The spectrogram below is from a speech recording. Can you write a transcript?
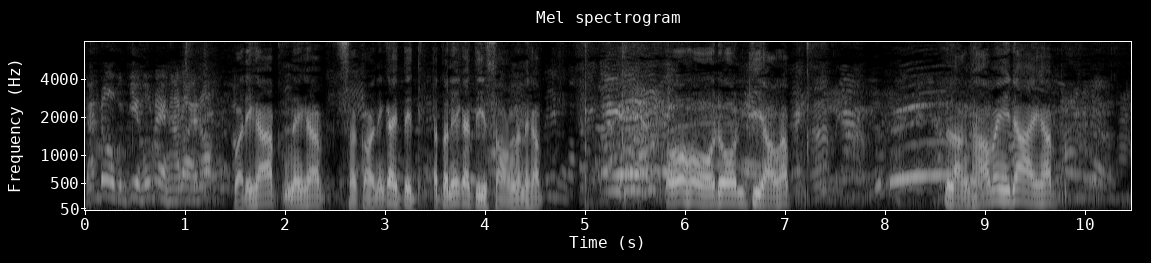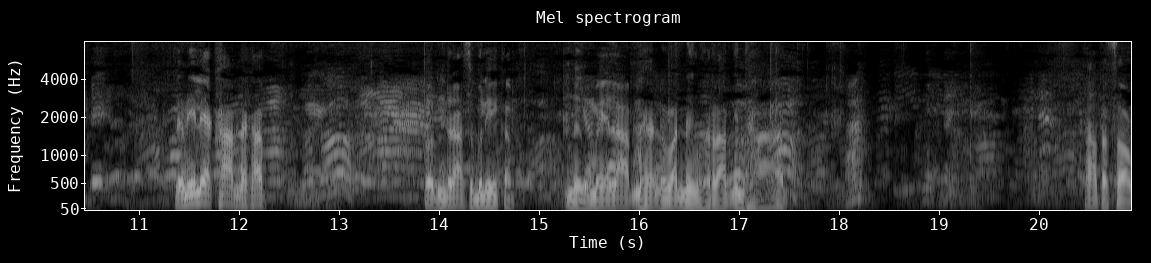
กันโดเมื่อกี้ผมได้หาลอยเนาะสวัสดีครับนะครับสกอร์นี้ใกล้ติดตอนนี้ใกล้ตีสองแล้วนะครับ โอ้โห โดนเกี่ยวครับ หลังเท้าไม่ได้ครับเดี๋ยวนี้เรียกข้ามนะครับ ต้นราชบุรีกับหนึ่งเมลาบนะฮะหรือว่าหนึ่งรามอินทาครับห้าต่อสอง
